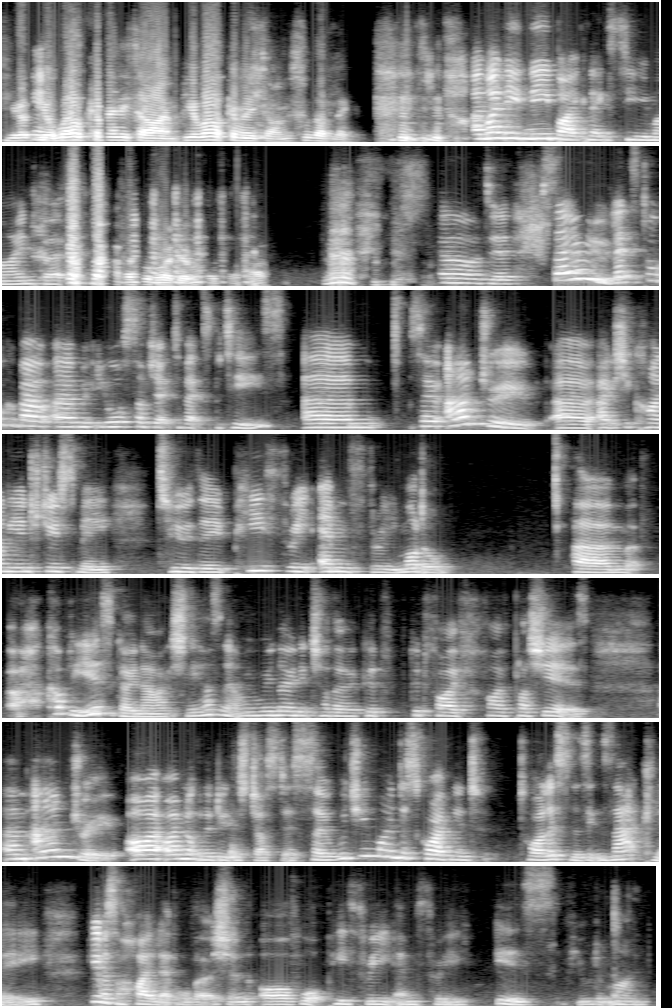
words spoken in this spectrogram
You're, you're welcome anytime. You're welcome anytime. It's lovely. I might need an e-bike next to you, mind, but. oh dear. So let's talk about um, your subject of expertise. Um, so Andrew uh, actually kindly introduced me to the P3M3 model um, a couple of years ago now, actually, hasn't it? I mean, we've known each other a good, good five, five plus years. Um, Andrew, I, am not going to do this justice. So would you mind describing to, to our listeners exactly, give us a high level version of what P3M3 is, if you wouldn't mind.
